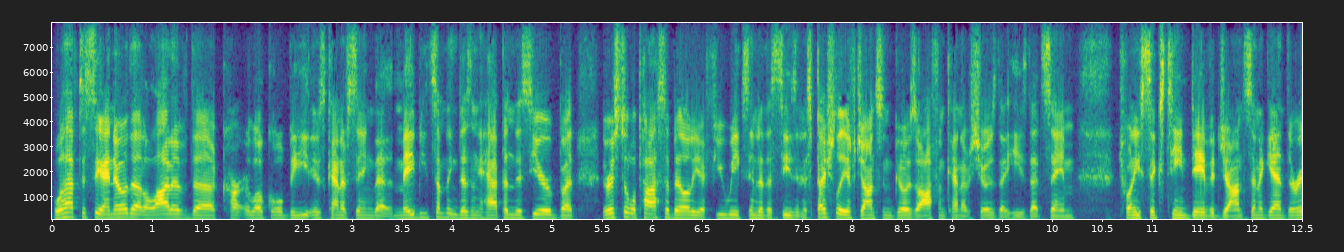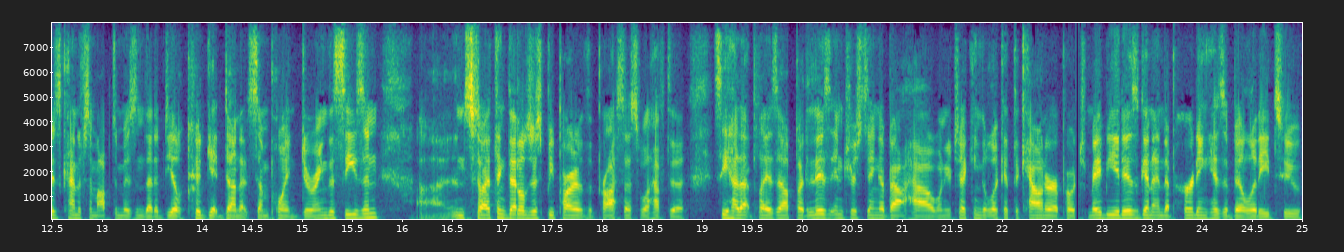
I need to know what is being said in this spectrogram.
we'll have to see. I know that a lot of the car- local beat is kind of saying that maybe something doesn't happen this year but there is still a possibility possibility a few weeks into the season, especially if Johnson goes off and kind of shows that he's that same 2016 David Johnson again. There is kind of some optimism that a deal could get done at some point during the season, uh, and so I think that'll just be part of the process. We'll have to see how that plays out. But it is interesting about how when you're taking a look at the counter approach, maybe it is going to end up hurting his ability to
